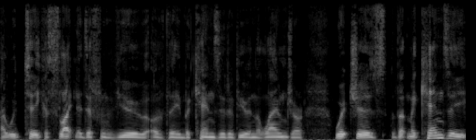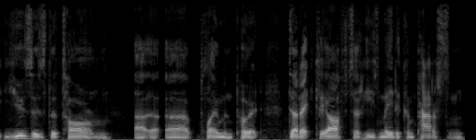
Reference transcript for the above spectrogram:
I would take a slightly different view of the Mackenzie review in the Lounger, which is that Mackenzie uses the term uh, uh, ploughman poet directly after he's made a comparison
